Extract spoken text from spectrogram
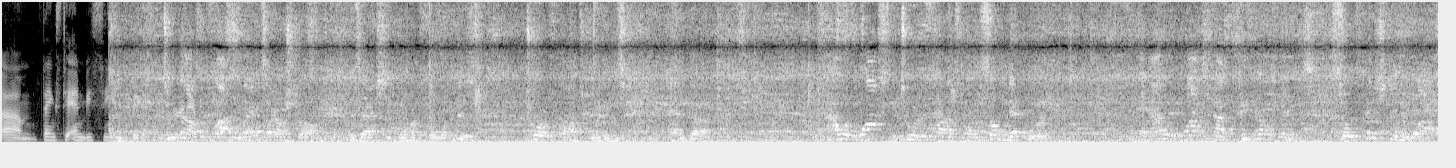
um, thanks to NBC and the biggest 2005, Lance Armstrong was actually born for one of his Tour de France wins. And uh, I would watch the Tour de France on some network, and I would watch and I'd pick up things. So it's interesting to watch,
